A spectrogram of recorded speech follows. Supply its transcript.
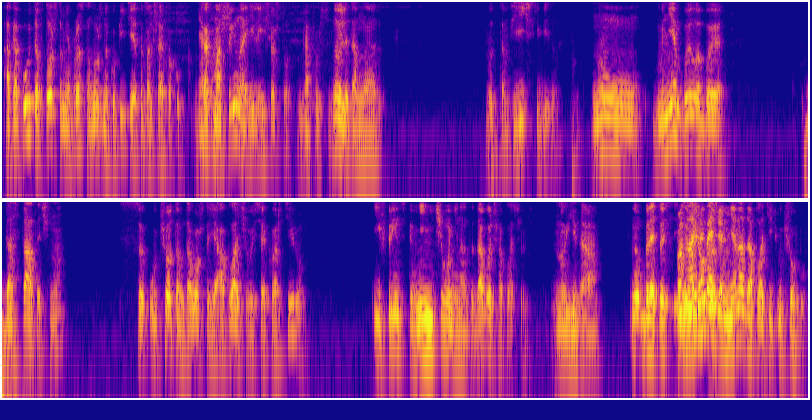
а какую-то в то, что мне просто нужно купить, и это большая покупка. Я как понял. машина или еще что-то. Допустим. Ну или там на вот там физический бизнес. Ну, мне было бы достаточно с учетом того, что я оплачиваю себе квартиру, и, в принципе, мне ничего не надо, да, больше оплачивать? Ну, еда. Ну, блядь, то есть, Просто, мы знаешь, берем то, же... что мне надо оплатить учебу.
